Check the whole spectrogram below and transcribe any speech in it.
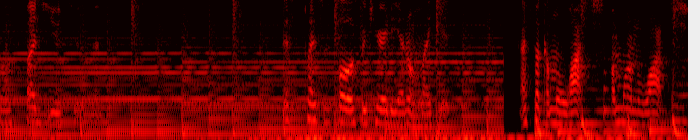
well, fudge you too. then. This place is full of security. I don't like it. I feel like I'm a watch. I'm on watch.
